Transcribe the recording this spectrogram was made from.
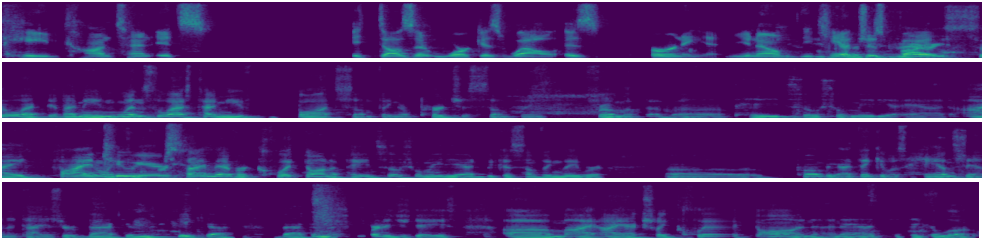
paid content it's it doesn't work as well as earning it you know you, you can't just very buy. selective i mean when's the last time you've bought something or purchased something from a, a, a paid social media ad i finally Two for years. the first time ever clicked on a paid social media ad because something they were uh, I think it was hand sanitizer back in the uh, back in the shortage days. Um, I, I, actually clicked on an ad to take a look,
